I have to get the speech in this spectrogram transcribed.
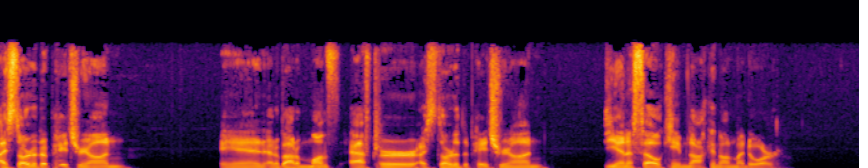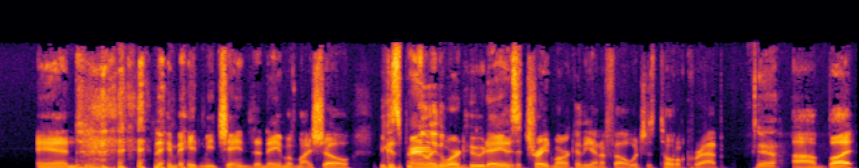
I started a Patreon, and at about a month after I started the Patreon, the NFL came knocking on my door, and they made me change the name of my show because apparently the word Who Dey is a trademark of the NFL, which is total crap. Yeah, uh, but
